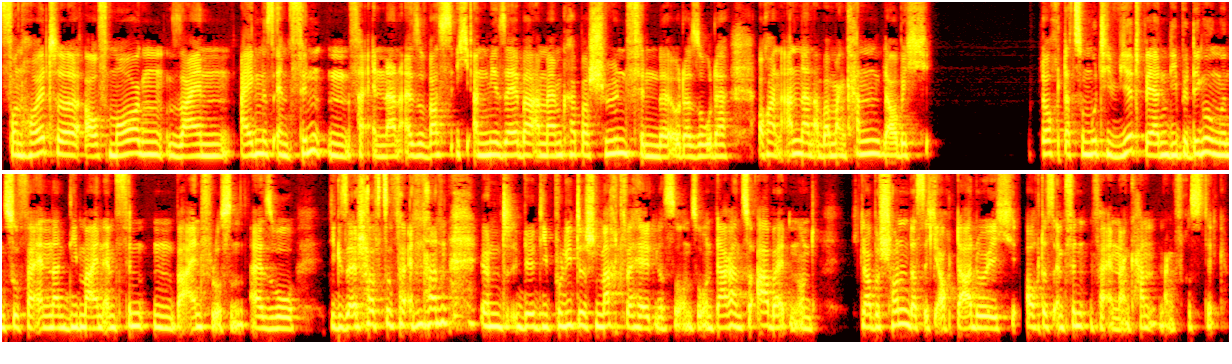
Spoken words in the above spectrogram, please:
von heute auf morgen sein eigenes Empfinden verändern. Also was ich an mir selber, an meinem Körper schön finde oder so oder auch an anderen. Aber man kann, glaube ich, doch dazu motiviert werden, die Bedingungen zu verändern, die mein Empfinden beeinflussen. Also die Gesellschaft zu verändern und die, die politischen Machtverhältnisse und so und daran zu arbeiten. Und ich glaube schon, dass ich auch dadurch auch das Empfinden verändern kann langfristig.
